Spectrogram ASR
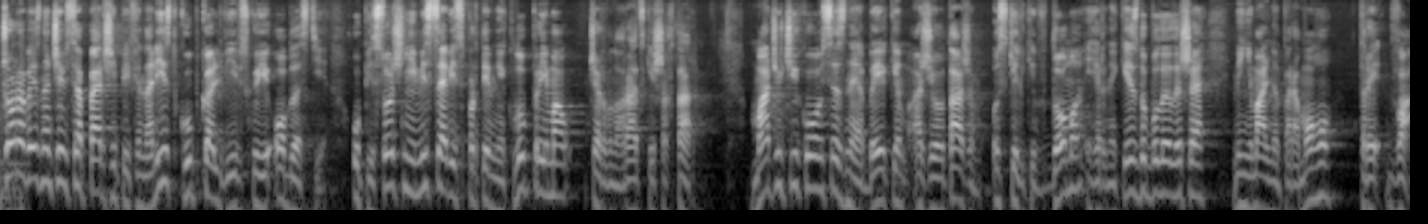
Вчора визначився перший півфіналіст Кубка Львівської області. У пісочній місцевий спортивний клуб приймав червоноградський шахтар. Матч очікувався з неабияким ажіотажем, оскільки вдома гірники здобули лише мінімальну перемогу 3-2.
